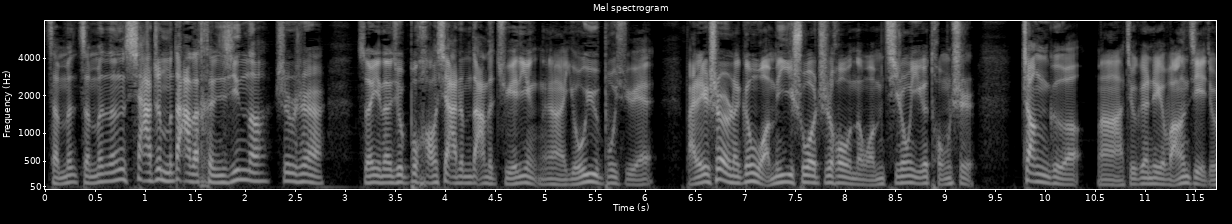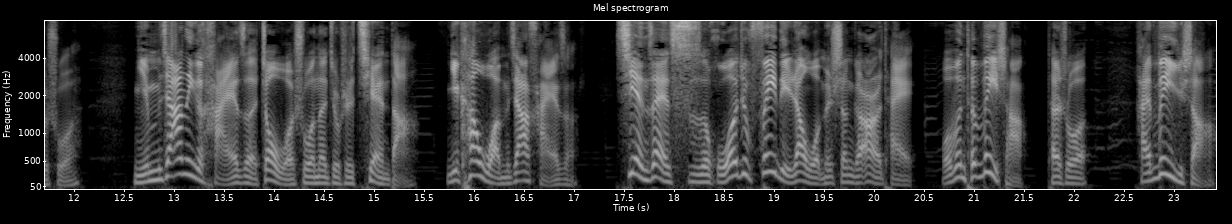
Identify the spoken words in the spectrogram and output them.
怎么怎么能下这么大的狠心呢？是不是？所以呢，就不好下这么大的决定啊，犹豫不决。把这事儿呢跟我们一说之后呢，我们其中一个同事张哥啊，就跟这个王姐就说：“你们家那个孩子，照我说那就是欠打。你看我们家孩子现在死活就非得让我们生个二胎。我问他为啥，他说还为啥？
